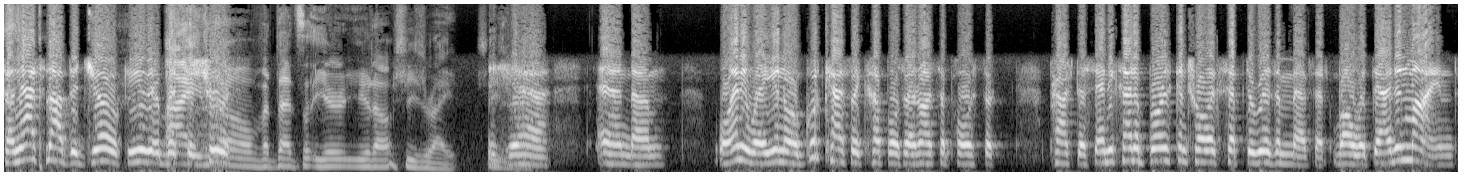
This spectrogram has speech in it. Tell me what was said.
And that's not the joke either, but I the truth. I know, but that's you're you know she's right. She's Yeah, and um, well, anyway, you know, good Catholic couples are not supposed to practice any kind of birth control except the rhythm method. Well, with that in mind,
